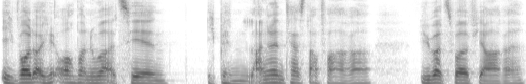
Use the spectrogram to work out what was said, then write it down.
ich wollte euch auch mal nur erzählen, ich bin lange ein Tesla-Fahrer, über zwölf Jahre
